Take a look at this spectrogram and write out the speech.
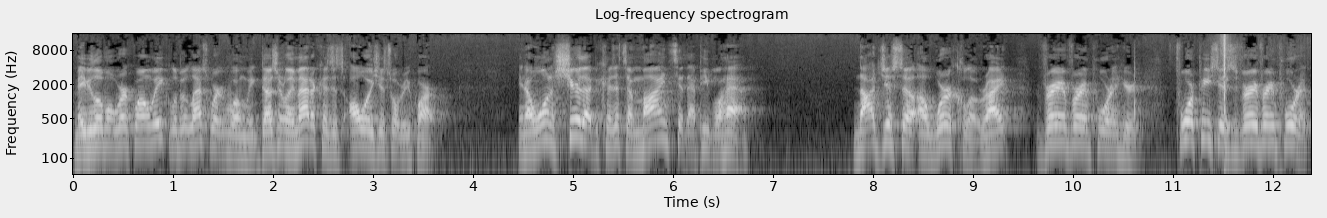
Maybe a little more work one week, a little bit less work one week. Doesn't really matter because it's always just what required. And I want to share that because it's a mindset that people have, not just a, a workload, right? Very, very important here. Four pieces is very, very important.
